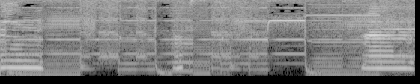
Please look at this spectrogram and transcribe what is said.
in. Oops. Um.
